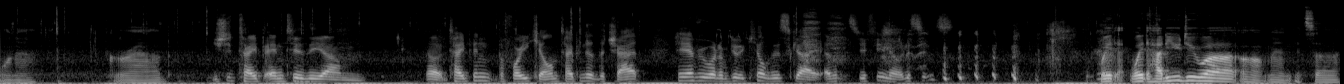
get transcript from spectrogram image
wanna grab. You should type into the um, no, type in before you kill him. Type into the chat. Hey everyone, I'm gonna kill this guy, and then see if he notices. Wait, wait, how do you do uh oh man, it's uh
